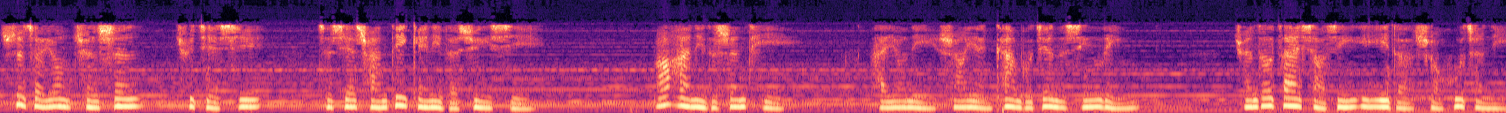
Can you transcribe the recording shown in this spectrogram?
试着用全身去解析这些传递给你的讯息，包含你的身体，还有你双眼看不见的心灵，全都在小心翼翼的守护着你。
